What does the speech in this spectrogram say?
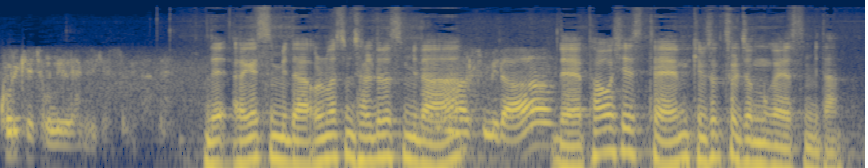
그렇게 정리를 해드리겠습니다. 네. 네, 알겠습니다. 오늘 말씀 잘 들었습니다. 고맙습니다. 네, 파워 시스템 김석철 전문가였습니다.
